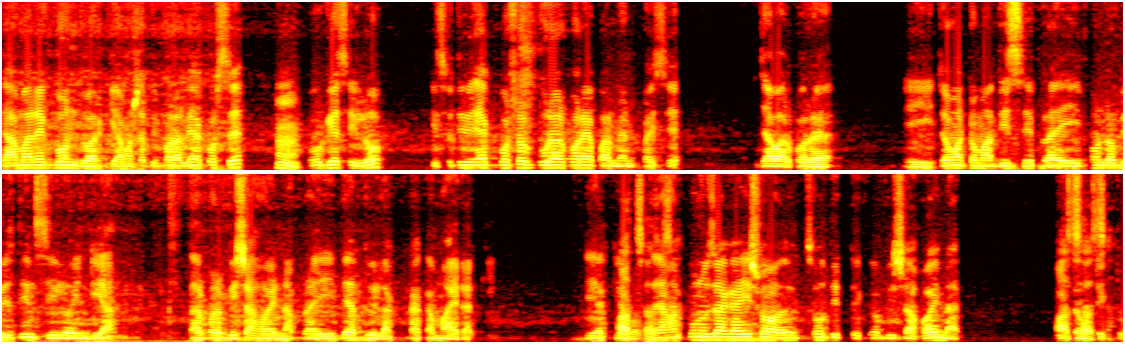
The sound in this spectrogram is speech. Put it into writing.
আমার এক বন্ধু আর কি আমার সাথে পড়ালেখা করছে ও গেছিল। কিছুদিন এক বছর ঘুরার পরে অ্যাপার্টমেন্ট পাইছে। যাওয়ার পরে এই জমা টমা দিছে প্রায় পনেরো বিশ দিন ছিল ইন্ডিয়া তারপরে ভিসা হয় না প্রায় দেড় দুই লাখ টাকা মায়ের আর কি এই আর কি আচ্ছা, অবস্থা। আচ্ছা। এখন কোন জায়গায় সৌদির থেকে ভিসা হয় না। আচ্ছা আচ্ছা। একটু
